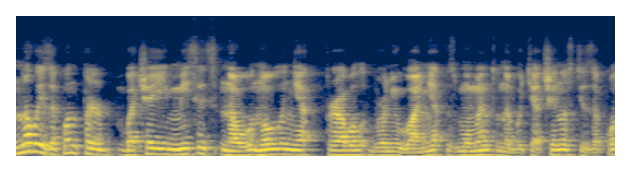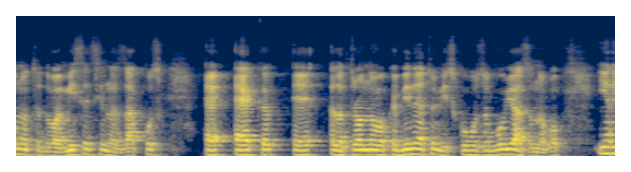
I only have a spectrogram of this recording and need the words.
новий закон передбачає місяць на оновлення правил бронювання з моменту набуття чинності закону та два місяці на запуск електронного кабінету військовозобов'язаного і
